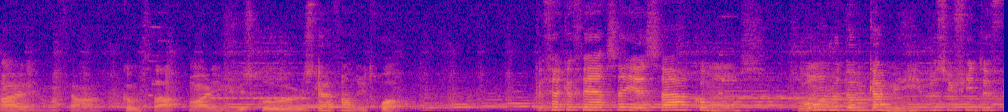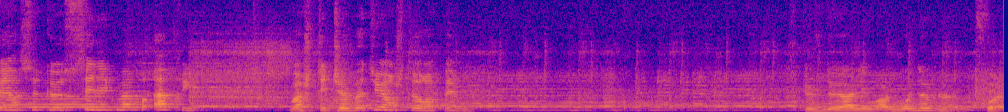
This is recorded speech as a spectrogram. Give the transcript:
Allez, on va faire comme ça. On va aller jusqu'à la fin du 3. Que faire, que faire? Ça y est, ça commence. Bon, je me calmer, il me suffit de faire ce que Sénèque m'a appris. Moi, je t'ai déjà battu, hein, je te rappelle. Que je devais aller voir le bonhomme là, l'autre fois. là.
